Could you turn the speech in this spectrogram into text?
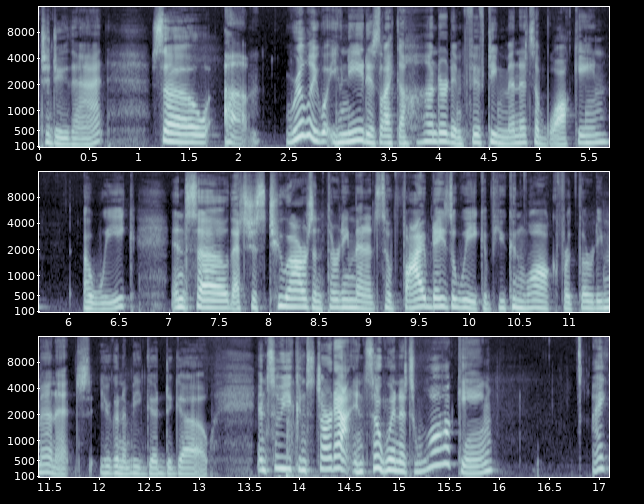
to do that. So, um, really what you need is like 150 minutes of walking a week. And so that's just two hours and 30 minutes. So, five days a week, if you can walk for 30 minutes, you're going to be good to go. And so you can start out. And so when it's walking, I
